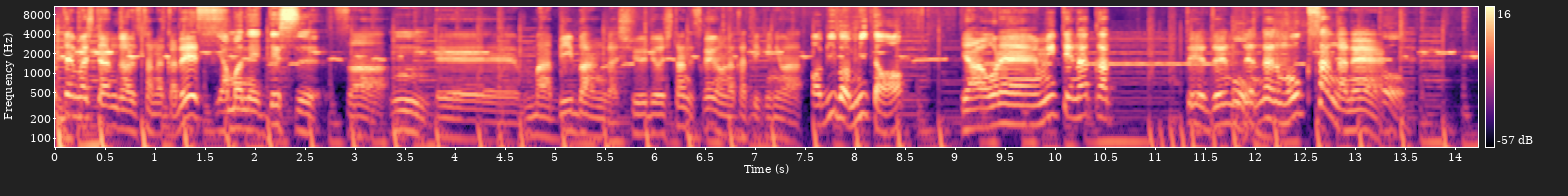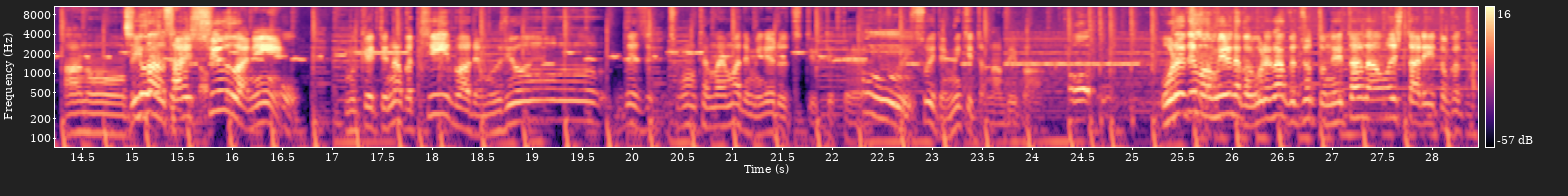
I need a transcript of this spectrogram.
改めましてアンガールズ田中です。山根です。さあ、うん。えー、まあ「VIVANTが終了したんですか世の中的には。あ VIVANT見た？いや俺見てなかった全然。だから奥さんがねう。あのー「VIVANT最終話に向けてなんか TVer で無料でぜその手前まで見れるっつって言ってて、うん。急いで見てたな「VIVANT。あ俺でも見れなかった俺なんかちょっとネタ直したりとかた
